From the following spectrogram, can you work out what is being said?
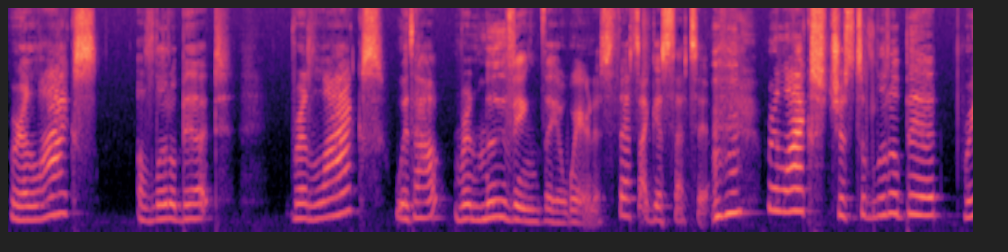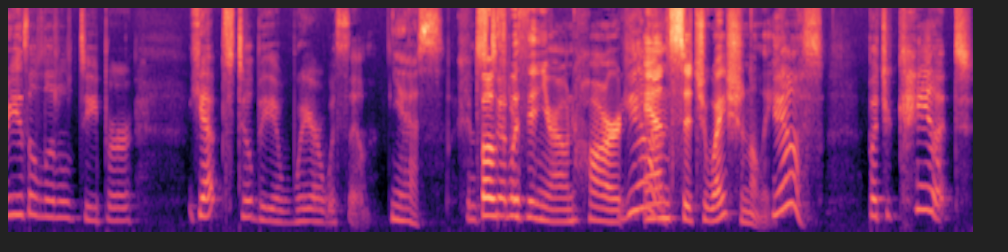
Relax a little bit. Relax without removing the awareness. That's i guess that's it. Mm-hmm. Relax just a little bit. Breathe a little deeper yet still be aware with them yes. Instead Both of- within your own heart Yes. and situationally. yes but you can't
